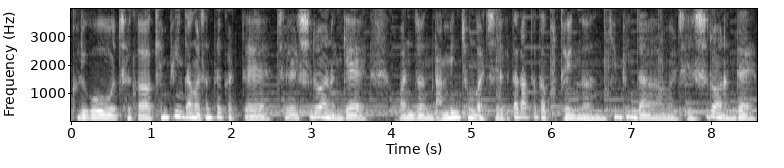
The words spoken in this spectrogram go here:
그리고 제가 캠핑장을 선택할 때 제일 싫어하는 게 완전 난민촌 같이 이렇게 따닥따닥 붙어 있는 캠핑장을 제일 싫어하는데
